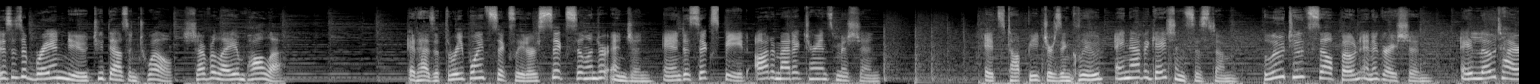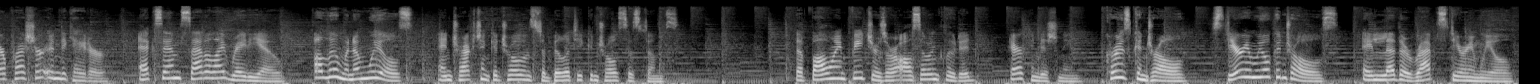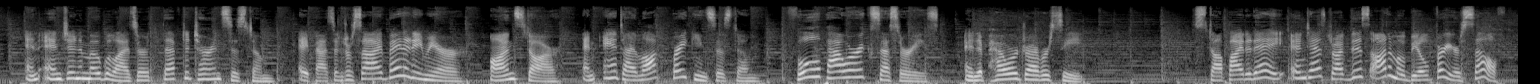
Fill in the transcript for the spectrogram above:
This is a brand new 2012 Chevrolet Impala. It has a 3.6-liter six-cylinder engine and a six-speed automatic transmission. Its top features include a navigation system, Bluetooth cell phone integration, a low tire pressure indicator, XM satellite radio, aluminum wheels, and traction control and stability control systems. The following features are also included air conditioning, cruise control, steering wheel controls, a leather wrapped steering wheel, an engine immobilizer theft deterrent system, a passenger side vanity mirror, OnStar, an anti lock braking system, full power accessories, and a power driver seat. Stop by today and test drive this automobile for yourself.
